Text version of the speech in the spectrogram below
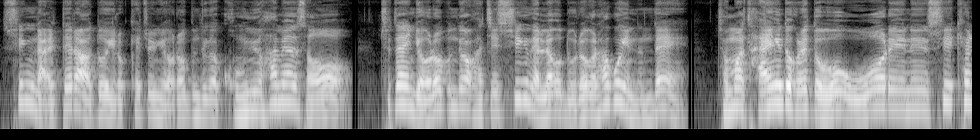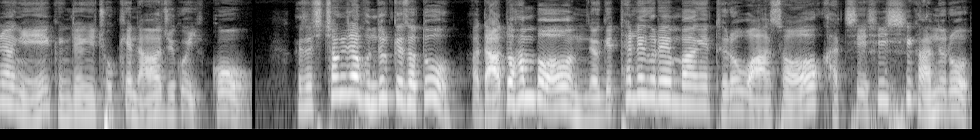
수익 날 때라도 이렇게 좀 여러분들과 공유하면서 최대한 여러분들과 같이 수익 내려고 노력을 하고 있는데 정말 다행히도 그래도 5월에는 수익 현황이 굉장히 좋게 나와주고 있고 그래서 시청자분들께서도 아, 나도 한번 여기 텔레그램 방에 들어와서 같이 실시간으로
